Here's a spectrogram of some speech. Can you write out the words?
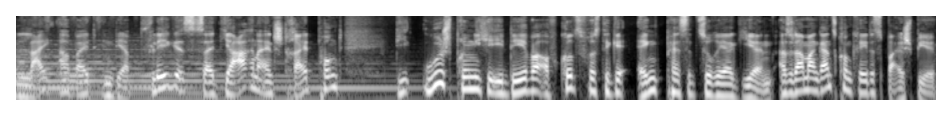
Leiharbeit in der Pflege ist seit Jahren ein Streitpunkt. Die ursprüngliche Idee war, auf kurzfristige Engpässe zu reagieren. Also da mal ein ganz konkretes Beispiel.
